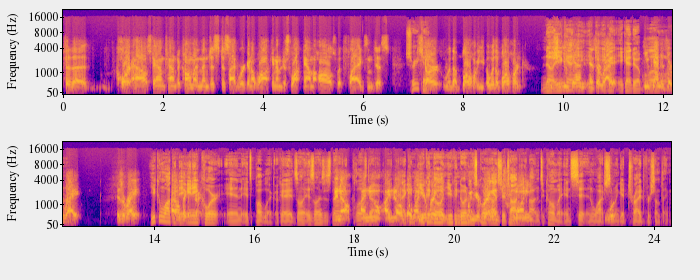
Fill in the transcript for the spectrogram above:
to the courthouse downtown Tacoma and then just decide we're going to walk in and just walk down the halls with flags and just sure you start can. with a blowhorn with a blowhorn. No, you, you, can't. Can. You, is it right? You can't do a blowhorn. You can. Is it right? Is it right? You can walk into any right. court and it's public. Okay, as long as, long as it's not. I know. Closed I know. I know. I can, you can bringing, go. You can go into this courthouse you're talking about in Tacoma and sit and watch someone get tried for something.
